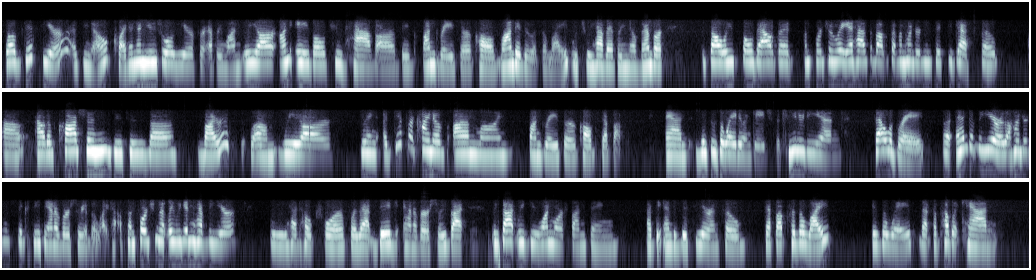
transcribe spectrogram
Well, this year, as you know, quite an unusual year for everyone. We are unable to have our big fundraiser called Rendezvous at the Light, which we have every November. It's always sold out, but unfortunately, it has about 750 guests. So, uh, out of caution due to the virus, um, we are doing a different kind of online fundraiser called Step Up. And this is a way to engage the community and celebrate the end of the year, the 160th anniversary of the lighthouse. Unfortunately, we didn't have the year we had hoped for for that big anniversary, but we thought we'd do one more fun thing at the end of this year. And so, Step Up for the Light is a way that the public can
